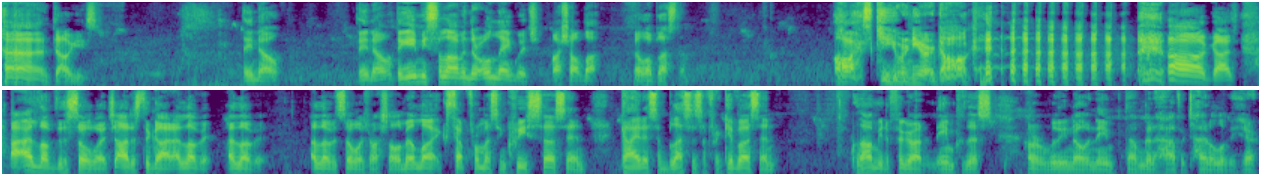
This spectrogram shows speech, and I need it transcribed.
doggies. They know. They know. They gave me salam in their own language. MashaAllah. May Allah bless them. Oh, SQ, you're near a dog. oh, gosh. I-, I love this so much. Honest to God. I love it. I love it. I love it so much, mashallah. May Allah accept from us, increase us, and guide us, and bless us, and forgive us, and allow me to figure out a name for this. I don't really know a name. I'm going to have a title over here.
